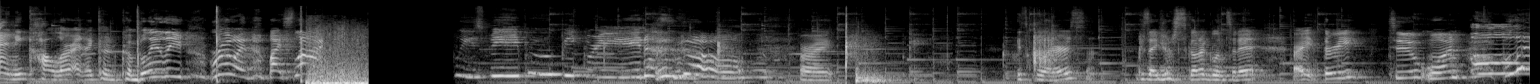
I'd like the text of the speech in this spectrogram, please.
any color, and it could completely ruin my slime. Please be poopy green. no. All right. Okay. It's glitters because I just got a glimpse at it. All right, three, two, one. Oh.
